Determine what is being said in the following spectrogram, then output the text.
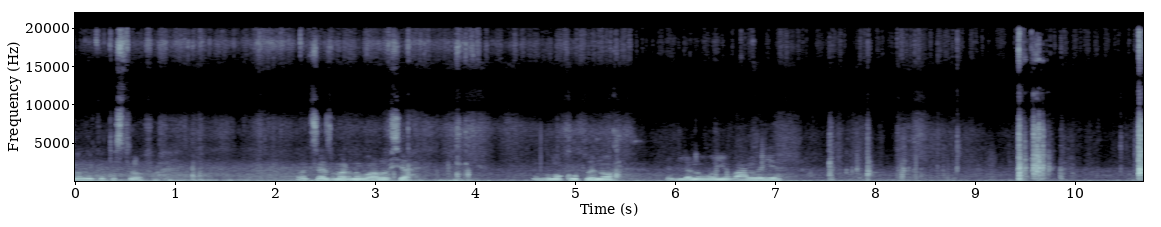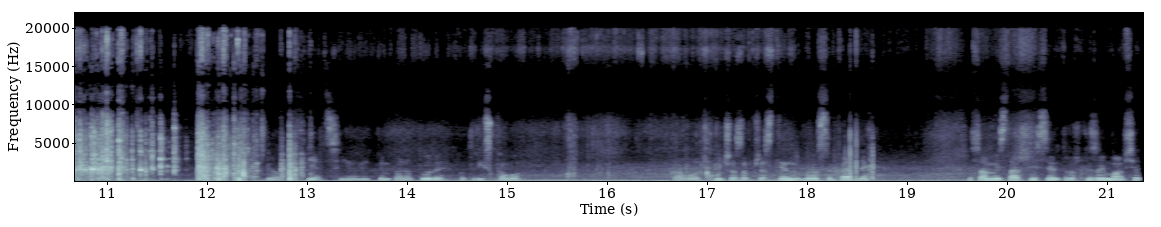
То не катастрофа. Оце змарнувалося. Було куплено для нової ванної. Його капець його від температури потріскало. От куча запчастин велосипедних. Це Сам мій старший син трошки займався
